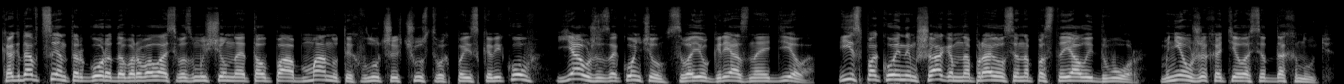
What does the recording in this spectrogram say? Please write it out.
Когда в центр города ворвалась возмущенная толпа обманутых в лучших чувствах поисковиков, я уже закончил свое грязное дело и спокойным шагом направился на постоялый двор. Мне уже хотелось отдохнуть,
